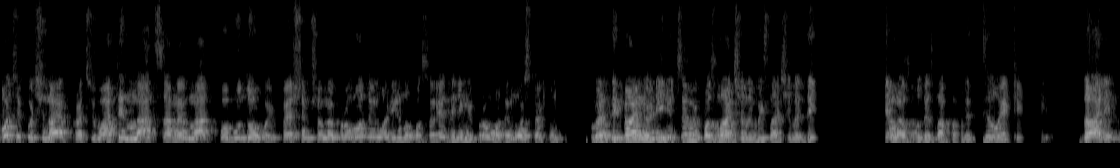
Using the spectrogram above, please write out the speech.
Отже, починаємо працювати над саме над побудовою. Першим, що ми проводимо рівно посередині, ми проводимо ось таку вертикальну лінію. Це ми позначили, визначили, де у нас буде знаходитися зелений. Далі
